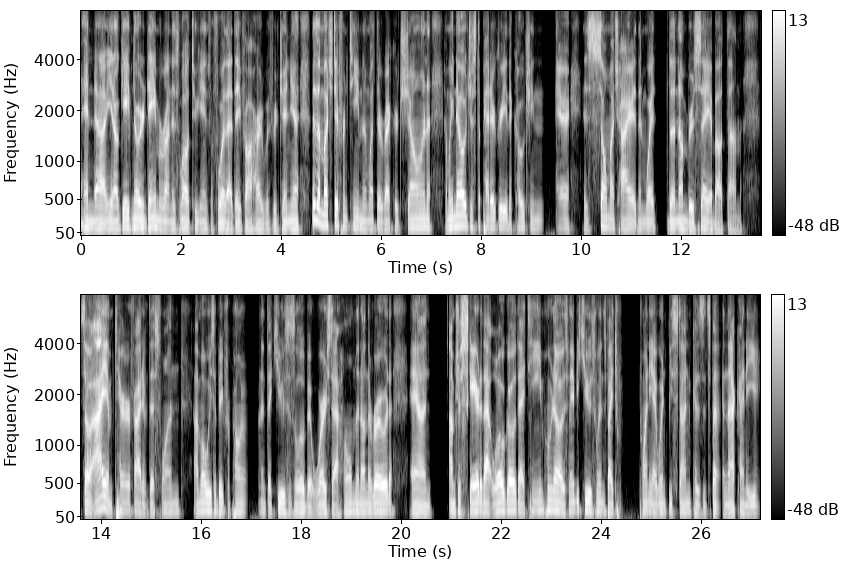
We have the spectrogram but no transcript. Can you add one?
and uh, you know gave Notre Dame a run as well two games before that. They fought hard with Virginia. This is a much different team than what their record's shown, and we know just the pedigree, the coaching there is so much higher than what the numbers say about them. So I am terrified of this one. I'm always a big proponent that 'Cuse is a little bit worse at home than on the road, and I'm just scared of that logo, that team. Who knows? Maybe 'Cuse wins by 20. I wouldn't be stunned because it's been that kind of year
